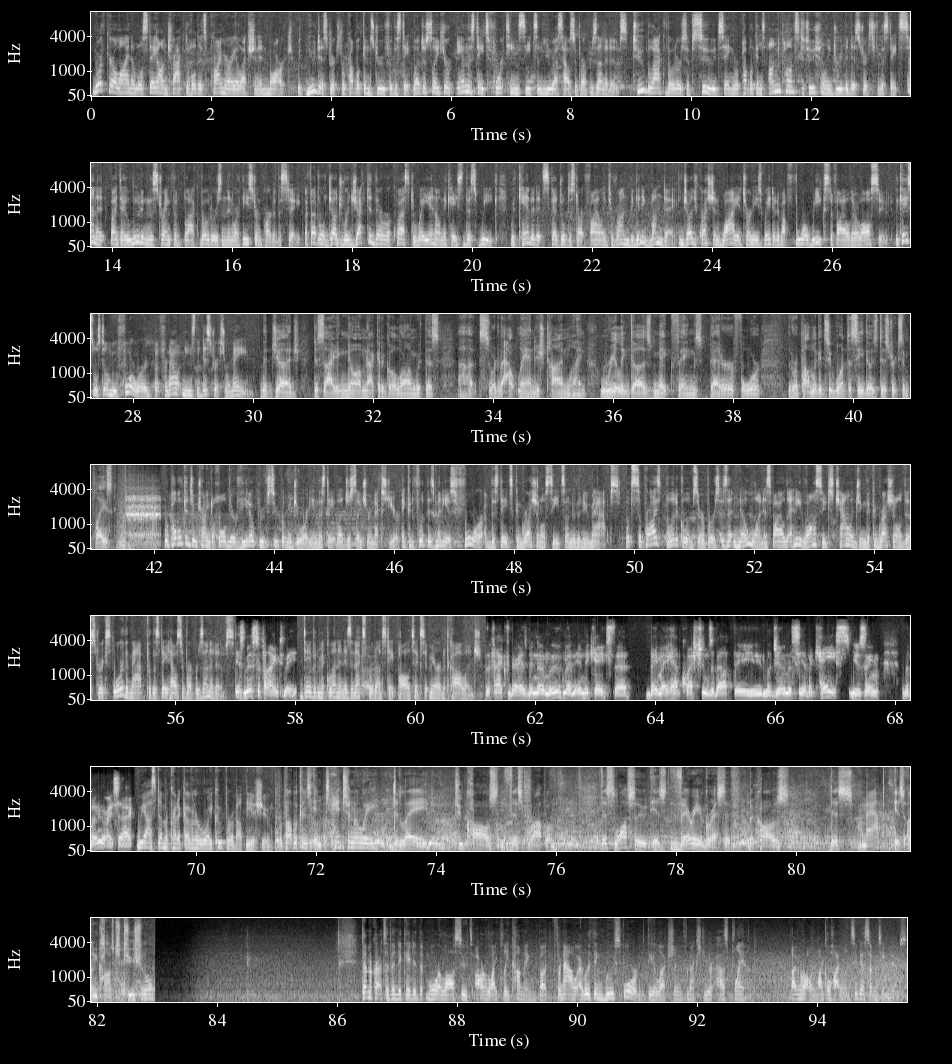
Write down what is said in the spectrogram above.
North Carolina will stay on track to hold its primary election in March, with new districts Republicans drew for the state legislature and the state's 14 seats in the U.S. House of Representatives. Two black voters have sued, saying Republicans unconstitutionally drew the districts for the state Senate by diluting the strength of black voters in the northeastern part of the state. A federal judge rejected their request to weigh in on the case this week, with candidates scheduled to start filing to run beginning Monday. The judge questioned why attorneys waited about four weeks to file their lawsuit. The case will still move forward, but for now it means the districts remain. The judge deciding, no, I'm not going to go along with this uh, sort of outlandish timeline really does make things better for the Republicans who want to see those districts in place. Republicans are trying to hold their veto proof supermajority in the state legislature next year and could flip as many as four of the state's congressional seats under the new maps. What surprised political observers is that no one has filed any lawsuits challenging the congressional districts or the map for the state House of Representatives. It's mystifying to me. David McLennan is an expert on state politics at Meredith College. The fact that there has been no movement indicates that they may have questions about the legitimacy of a case using the Voting Rights Act. We asked Democratic Governor Roy Cooper about the issue. Republicans intentionally delayed to cause this problem. This lawsuit is very aggressive because this map is unconstitutional. Democrats have indicated that more lawsuits are likely coming, but for now, everything moves forward with the election for next year as planned. Live in Raleigh, Michael Hyland, CBS 17 News.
